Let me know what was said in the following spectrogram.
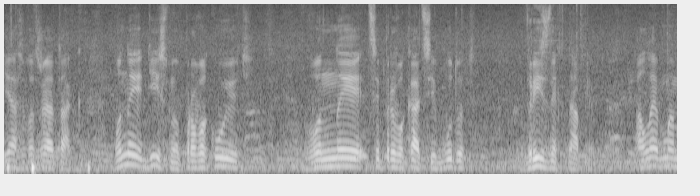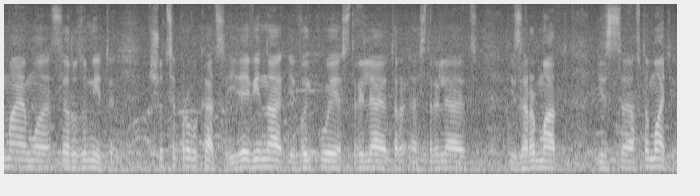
я вважаю так. Вони дійсно провокують, вони ці провокації будуть в різних напрямках. Але ми маємо це розуміти, що це провокація. Є війна, в якої стріляють, стріляють із гармат, із автоматів.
